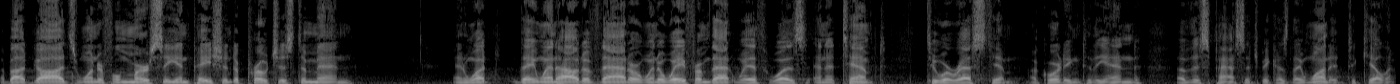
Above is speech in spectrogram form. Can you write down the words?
about God's wonderful mercy and patient approaches to men. And what they went out of that or went away from that with was an attempt to arrest him, according to the end of this passage, because they wanted to kill him.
